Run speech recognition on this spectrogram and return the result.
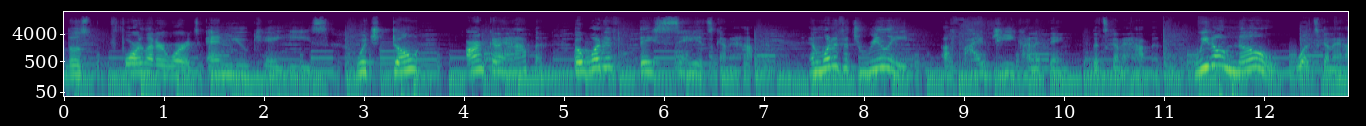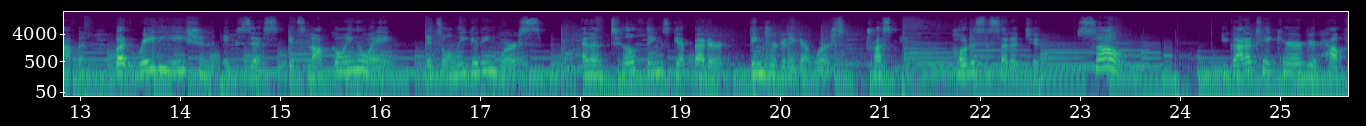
Those four letter words, N U K E's, which don't aren't going to happen. But what if they say it's going to happen? And what if it's really a 5G kind of thing that's going to happen? We don't know what's going to happen, but radiation exists. It's not going away, it's only getting worse. And until things get better, things are going to get worse. Trust me. POTUS has said it too. So, you got to take care of your health.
